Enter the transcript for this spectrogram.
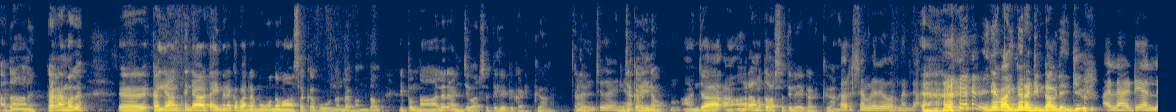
അതാണ്. കാരണം നമുക്ക് ഏഹ്, കല്യാണത്തിന്റെ ആ ടൈമിനൊക്കെ പറഞ്ഞ മൂന്ന് മാസമൊക്കെ പോകുന്നുള്ള ബന്ധം ഇപ്പം നാലര അഞ്ച് വർഷത്തിലേക്ക് കടക്കുകയാണ് അല്ലേ? അഞ്ചു കഴിഞ്ഞോ. അഞ്ചാ ആറാമത്തെ വർഷത്തിലേക്ക് അടുക്കുകയാണ് വർഷം വരെ ഓർമ്മല്ല ഇനി അതിനൊരു അടി ഉണ്ടാവില്ല? അല്ല അടിയല്ല.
